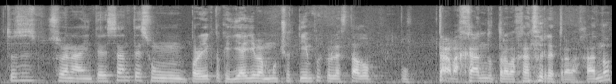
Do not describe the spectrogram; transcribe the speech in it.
Entonces suena interesante, es un proyecto que ya lleva mucho tiempo y que lo ha estado pues, trabajando, trabajando y retrabajando.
